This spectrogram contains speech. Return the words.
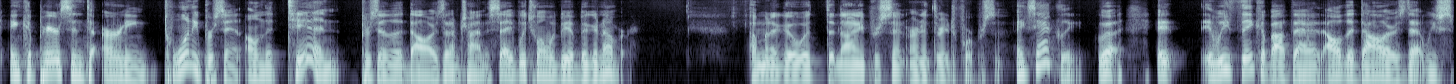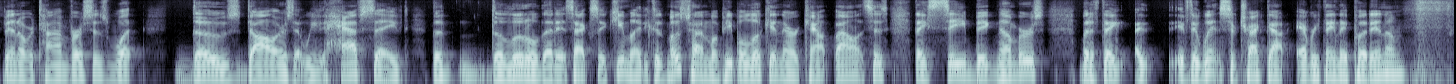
in comparison to earning 20% on the 10% of the dollars that I'm trying to save, which one would be a bigger number? I'm going to go with the 90% earning 3 to 4%. Exactly. Well, it, it, we think about that, all the dollars that we've spent over time versus what those dollars that we have saved the the little that it's actually accumulated. Because most time when people look in their account balances they see big numbers but if they uh, if they went and subtract out everything they put in them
